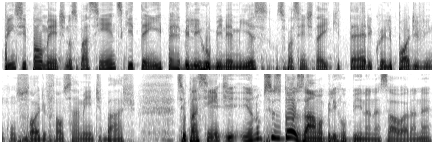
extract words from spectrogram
Principalmente nos pacientes que têm hiperbilirrubinemias, se o paciente está ictérico, ele pode vir com sódio falsamente baixo. Se o paciente... E, eu não preciso dosar uma bilirrubina nessa hora, né?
